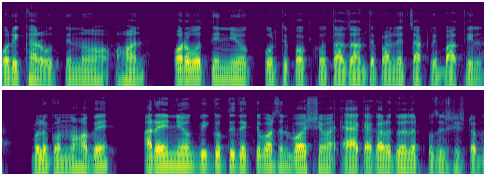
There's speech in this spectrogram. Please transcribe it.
পরীক্ষার উত্তীর্ণ হন। পরবর্তী নিয়োগ কর্তৃপক্ষ তা জানতে পারলে চাকরি বাতিল বলে গণ্য হবে। আর এই নিয়োগ বিজ্ঞপ্তি দেখতে পাচ্ছেন, বয়স সীমা এক এগারো দু হাজার পঁচিশ খ্রিস্টাব্দ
